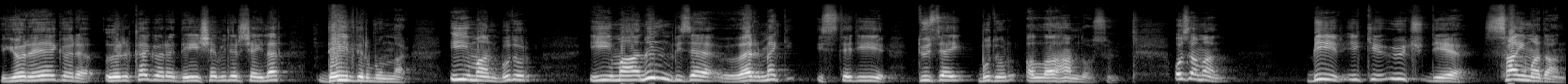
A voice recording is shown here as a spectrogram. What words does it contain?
Yöreye göre, ırka göre değişebilir şeyler değildir bunlar. İman budur. İmanın bize vermek istediği düzey budur. Allah'a hamdolsun. O zaman 1, 2, 3 diye saymadan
